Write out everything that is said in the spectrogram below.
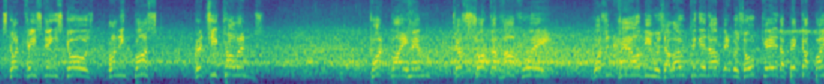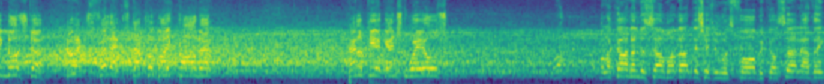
Scott Hastings goes, running past Richie Collins. Caught by him, just short of halfway. Wasn't held, he was allowed to get up, it was okay, the pick up by Norster. Now it's Phillips, tackled by Calder. Penalty against Wales. Well, well, I can't understand what that decision was for, because certainly I think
